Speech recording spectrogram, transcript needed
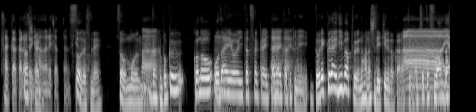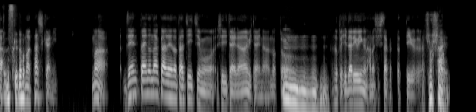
サッカーからすぐに離れちゃったんですけど。そうですね。そう、もう、まあなんか僕、このお題を伊達さんからいただいたときはいはいに、どれくらいリバプールの話できるのかなっていうのがちょっと不安だったんですけど。まあ確かに。まあ、全体の中での立ち位置も知りたいな、みたいなのと、うんうんうんうん。ちょっと左ウィングの話したかったっていう、はい。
